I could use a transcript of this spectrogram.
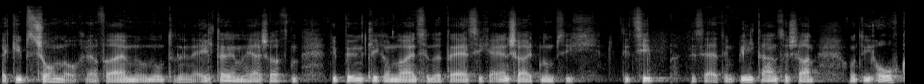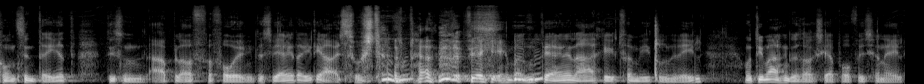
Da gibt es schon noch, ja, vor allem unter den älteren Herrschaften, die pünktlich um 19.30 Uhr einschalten, um sich die ZIP, die Seite im Bild anzuschauen und die hochkonzentriert diesen Ablauf verfolgen. Das wäre der Idealzustand mhm. für jemanden, mhm. der eine Nachricht vermitteln will. Und die machen das auch sehr professionell,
